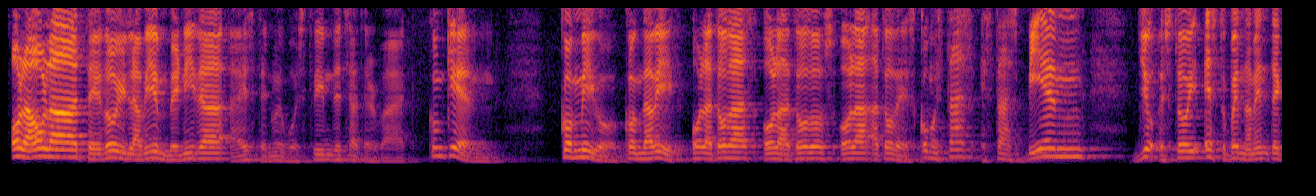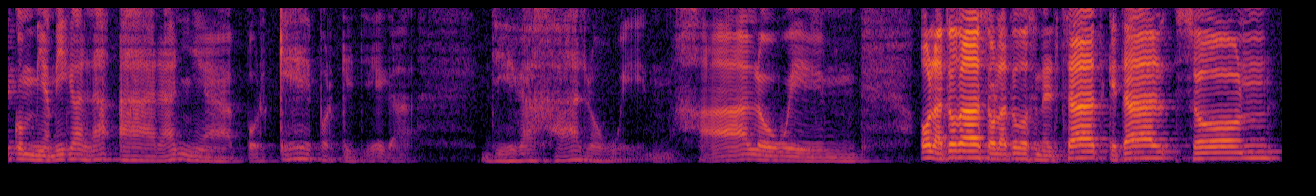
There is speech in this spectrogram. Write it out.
Hola, hola, te doy la bienvenida a este nuevo stream de Chatterback. ¿Con quién? Conmigo, con David. Hola a todas, hola a todos, hola a todos. ¿Cómo estás? ¿Estás bien? Yo estoy estupendamente con mi amiga la araña. ¿Por qué? Porque llega. Llega Halloween. Halloween. Hola a todas, hola a todos en el chat. ¿Qué tal? Son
